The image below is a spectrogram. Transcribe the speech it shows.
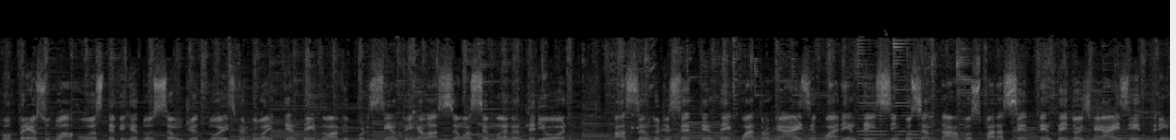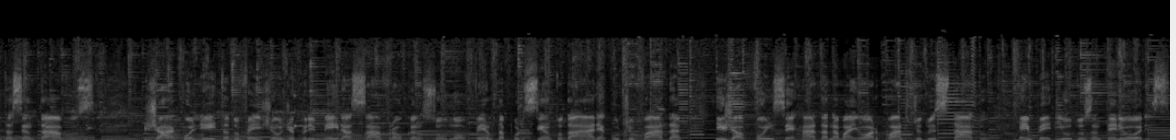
o preço do arroz teve redução de 2,89% em relação à semana anterior, passando de R$ 74,45 para R$ 72,30. Já a colheita do feijão de primeira safra alcançou 90% da área cultivada e já foi encerrada na maior parte do estado, em períodos anteriores.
